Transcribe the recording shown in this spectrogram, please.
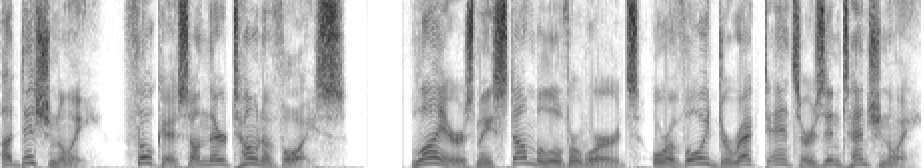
Additionally, focus on their tone of voice. Liars may stumble over words or avoid direct answers intentionally.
